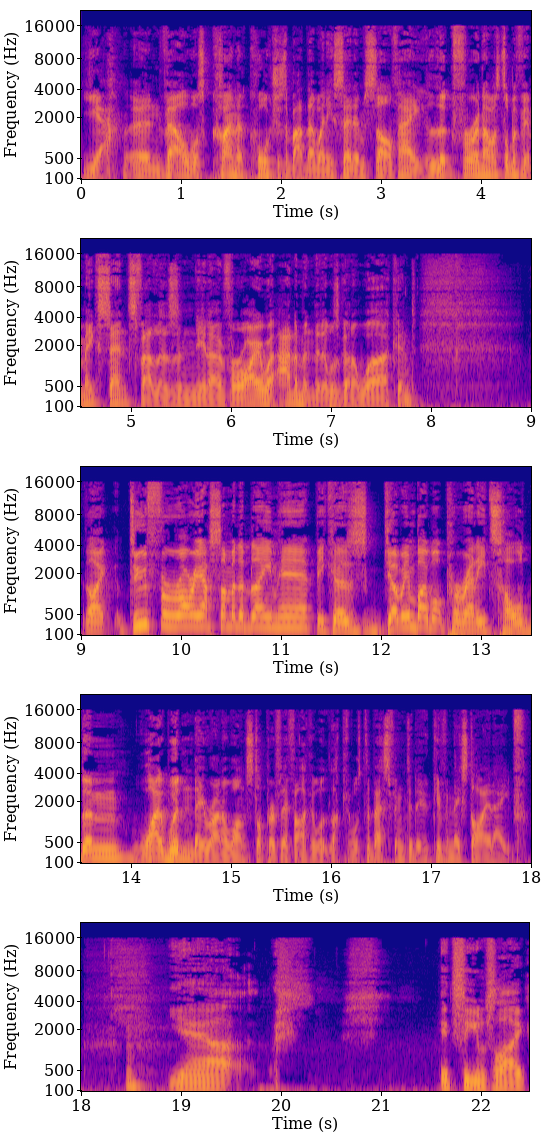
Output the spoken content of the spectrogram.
yeah, and Vettel was kind of cautious about that when he said himself, "Hey, look for another stop if it makes sense, fellas." And you know, Ferrari were adamant that it was going to work, and like, do Ferrari have some of the blame here? Because going by what Pirelli told them, why wouldn't they run a one stopper if they felt like it, was, like it was the best thing to do, given they started eighth? yeah, it seems like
